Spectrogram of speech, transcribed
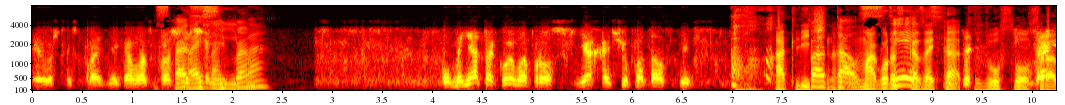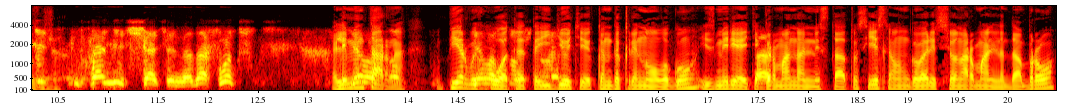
Девушка, с праздником вас прошу. Спасибо. У меня такой вопрос. Я хочу потолстеть. Отлично. Потолстеть. Могу рассказать как, с двух слов сразу же. Замечательно, да. Вот Элементарно. Первый дело ход том, это что- идете к эндокринологу, измеряете Так. гормональный статус. Если он говорит все нормально, добро,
